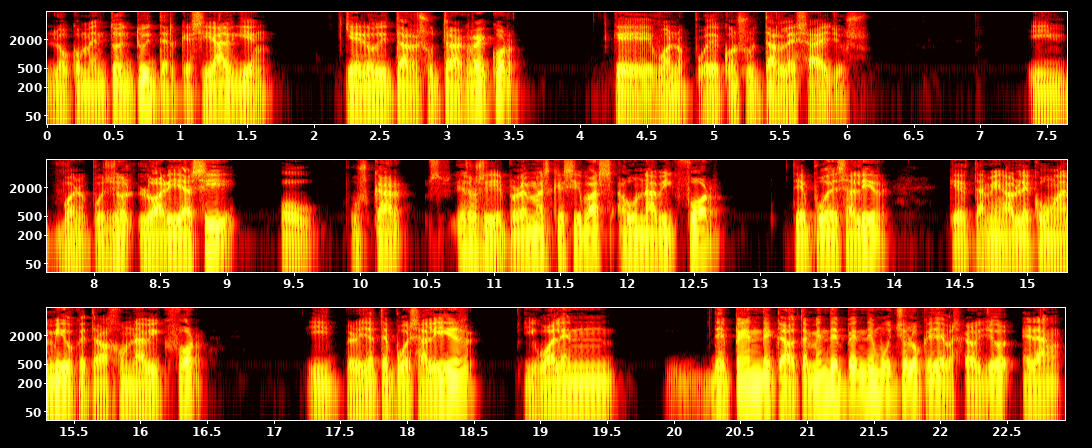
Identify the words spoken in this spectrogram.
lo comentó en Twitter, que si alguien quiere auditar su track record, que bueno, puede consultarles a ellos. Y bueno, pues yo lo haría así, o buscar, eso sí, el problema es que si vas a una Big Four, te puede salir, que también hablé con un amigo que trabaja en una Big Four, y, pero ya te puede salir igual en... Depende, claro, también depende mucho lo que llevas. Claro, yo eran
